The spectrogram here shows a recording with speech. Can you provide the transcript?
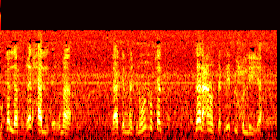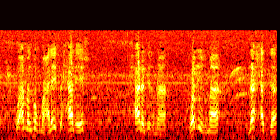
مكلف غير حل إغماء. لكن مجنون مكلف. زال عنه التكليف بالكلية. وأما المغمى عليه في حال إيش؟ حال الإغماء. والإغماء لا حد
